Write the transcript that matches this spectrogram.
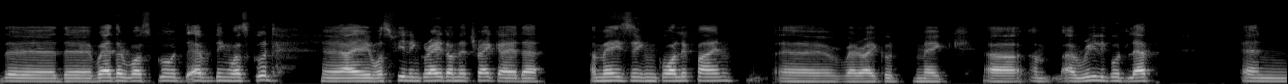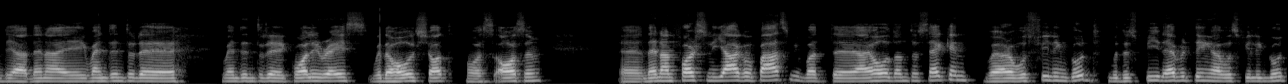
the The weather was good. Everything was good. I was feeling great on the track. I had a amazing qualifying uh, where I could make uh, a, a, really good lap. And yeah, then I went into the went into the quali race with a whole shot. It was awesome. And then unfortunately Jago passed me, but uh, I hold on to second where I was feeling good with the speed, everything. I was feeling good.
